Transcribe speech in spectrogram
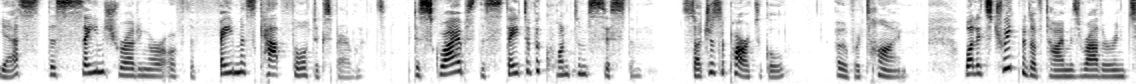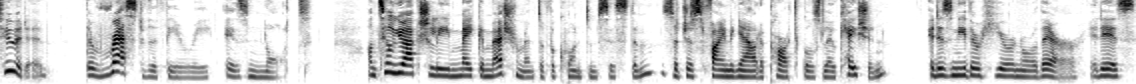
yes, the same Schrödinger of the famous cat thought experiment, describes the state of a quantum system, such as a particle, over time. While its treatment of time is rather intuitive, the rest of the theory is not. Until you actually make a measurement of a quantum system, such as finding out a particle's location, it is neither here nor there. It is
